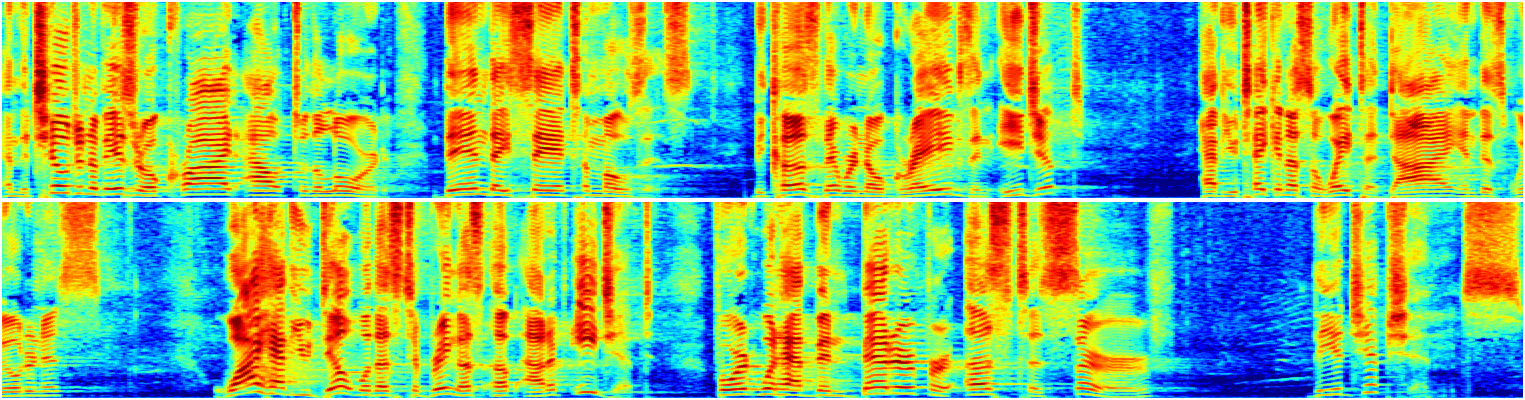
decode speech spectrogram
And the children of Israel cried out to the Lord. Then they said to Moses, Because there were no graves in Egypt, have you taken us away to die in this wilderness? Why have you dealt with us to bring us up out of Egypt? For it would have been better for us to serve the Egyptians.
